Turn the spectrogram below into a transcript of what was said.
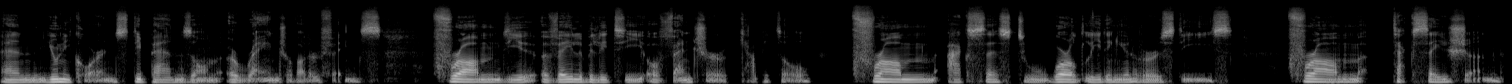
and unicorns depends on a range of other things from the availability of venture capital, from access to world leading universities, from taxation,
